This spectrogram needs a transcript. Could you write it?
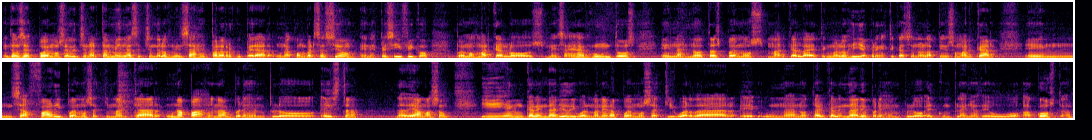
Entonces podemos seleccionar también la sección de los mensajes para recuperar una conversación en específico, podemos marcar los mensajes adjuntos, en las notas podemos marcar la de tecnología, pero en este caso no la pienso marcar, en Safari podemos aquí marcar una página, por ejemplo esta, la de Amazon y en calendario de igual manera podemos aquí guardar eh, una nota del calendario por ejemplo el cumpleaños de Hugo Acosta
